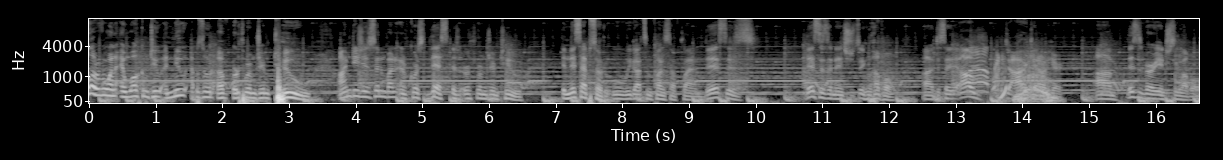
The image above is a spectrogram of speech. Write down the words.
Hello, everyone, and welcome to a new episode of Earthworm Jim 2. I'm DJ Cinnamon Bun, and of course, this is Earthworm Jim 2. In this episode, ooh, we got some fun stuff planned. This is this is an interesting level. Uh, to say, oh, ah, get out of here. Um, this is a very interesting level.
